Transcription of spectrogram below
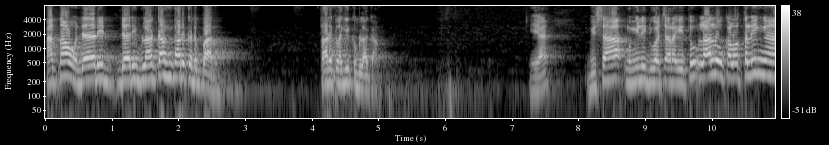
Atau dari dari belakang tarik ke depan. Tarik lagi ke belakang. Ya. Bisa memilih dua cara itu. Lalu kalau telinga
